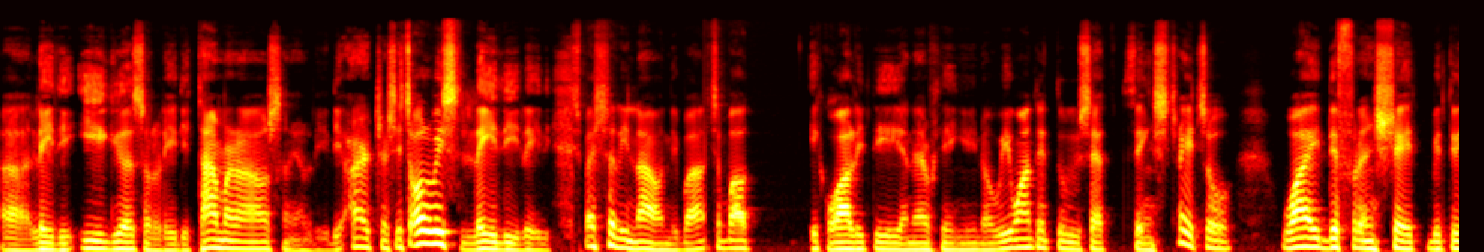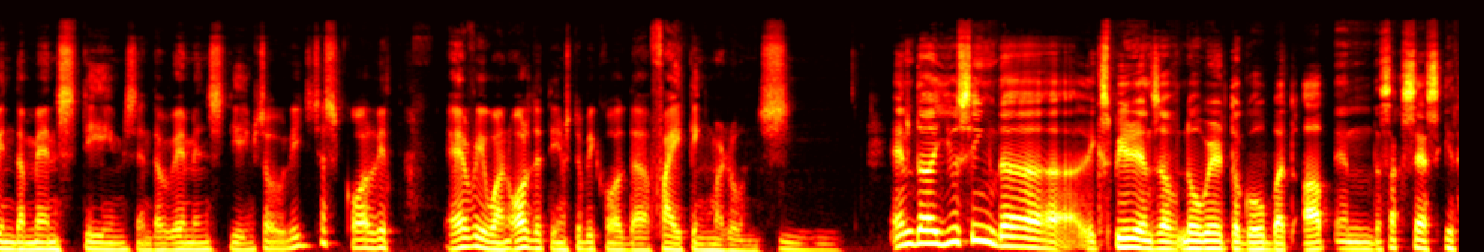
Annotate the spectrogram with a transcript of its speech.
uh, Lady Eagles or Lady Tamaraws or Lady Archers. It's always Lady, Lady. Especially now, di ba? It's about equality and everything. You know, we wanted to set things straight. So why differentiate between the men's teams and the women's teams? So we just call it everyone, all the teams to be called the Fighting Maroons. Mhm. And uh, using the experience of nowhere to go but up and the success it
